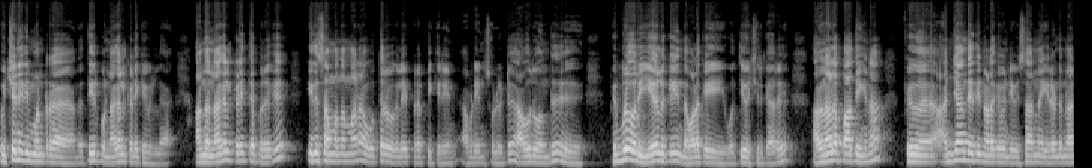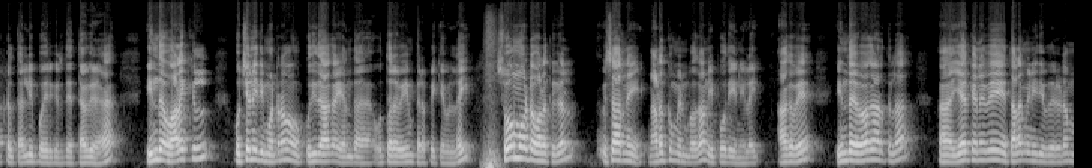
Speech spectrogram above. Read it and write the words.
உச்சநீதிமன்ற அந்த தீர்ப்பு நகல் கிடைக்கவில்லை. அந்த நகல் கிடைத்த பிறகு இது சம்பந்தமான உத்தரவுகளை பிறப்பிக்கிறேன் அப்படின்னு சொல்லிட்டு அவர் வந்து பிப்ரவரி ஏழுக்கு இந்த வழக்கை ஒத்தி வச்சிருக்காரு. அதனால் பார்த்தீங்கன்னா அஞ்சாந்தேதி நடக்க வேண்டிய விசாரணை இரண்டு நாட்கள் தள்ளி போயிருக்கிறதே தவிர இந்த வழக்கில் உச்சநீதிமன்றம் புதிதாக எந்த உத்தரவையும் பிறப்பிக்கவில்லை. சோமோட்டோ வழக்குகள் விசாரணை நடக்கும் என்பதுதான் இப்போதைய நிலை. ஆகவே இந்த விவகாரத்தில் ஏற்கனவே தலைமை நீதிபதியிடம்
